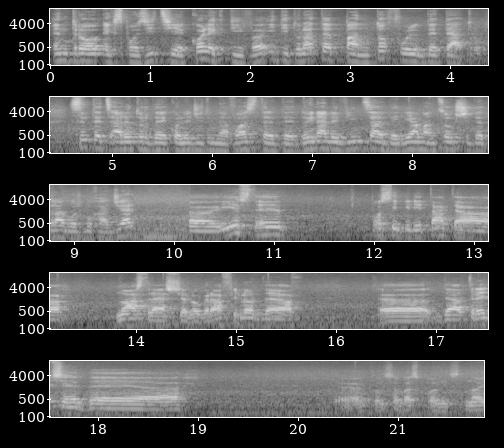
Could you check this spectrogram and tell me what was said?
într-o expoziție colectivă intitulată Pantoful de Teatru. Sunteți alături de colegii dumneavoastră de Doina Levința, de Elia Manțoc și de Dragoș Buhagiar. Este posibilitatea noastră a scenografilor de a, de a trece de cum să vă spun, noi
